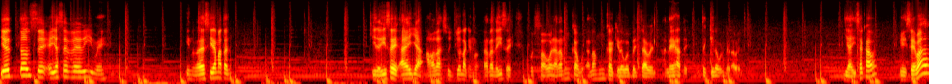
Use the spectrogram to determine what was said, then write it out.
Y entonces ella se redime y no la decide matar. Y le dice a ella, ahora soy yo la que no. Ahora le dice, por favor, ahora nunca, ahora nunca quiero volverte a ver. Aléjate, no te quiero volver a ver. Y ahí se acaba. Y ahí se va.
